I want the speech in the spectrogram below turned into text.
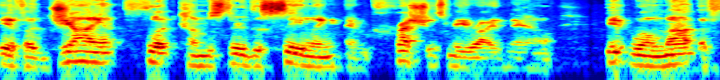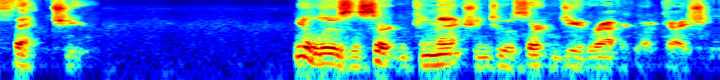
if a giant foot comes through the ceiling and crushes me right now, it will not affect you. You'll lose a certain connection to a certain geographic location,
